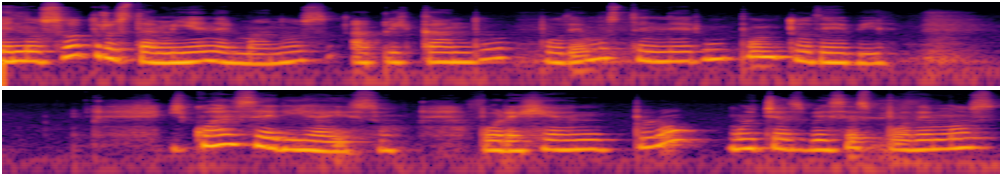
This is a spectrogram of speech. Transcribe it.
en nosotros también, hermanos, aplicando, podemos tener un punto débil. ¿Y cuál sería eso? Por ejemplo, muchas veces podemos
